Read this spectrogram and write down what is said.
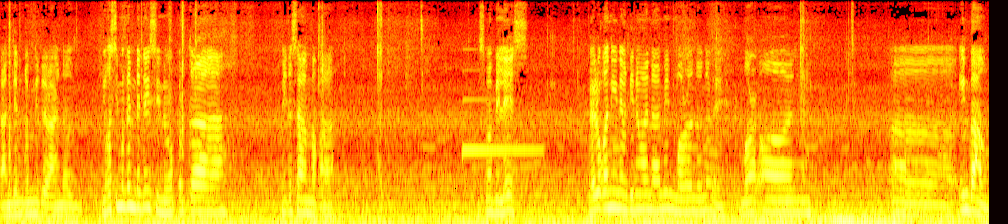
Tandem kami ni Kuya Arnold. Yung kasi maganda guys, you know, pagka may kasama ka, mas mabilis. Pero kanina ang ginawa namin more on ano eh, more on uh, inbound.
